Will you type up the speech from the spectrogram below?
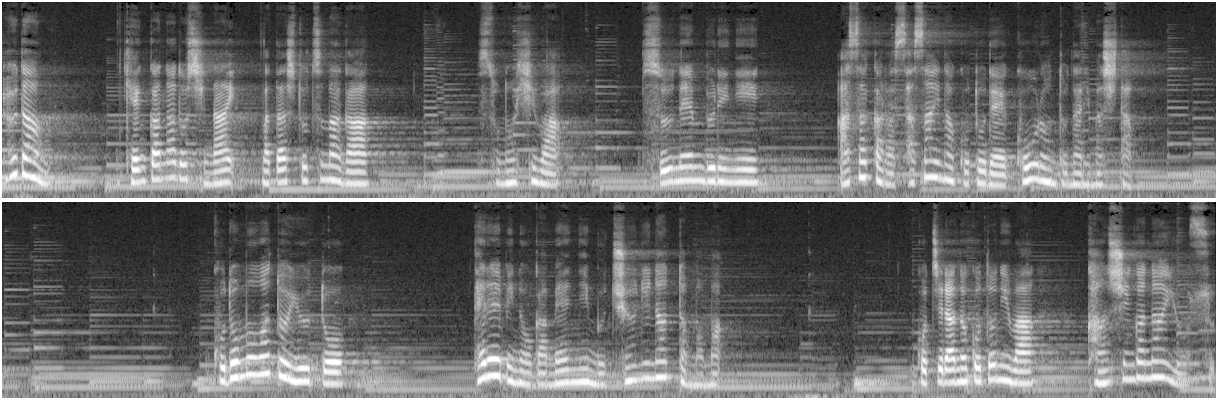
普段喧嘩などしない。私と妻がその日は数年ぶりに朝から些細なことで口論となりました。子供はというとテレビの画面に夢中になったまま。こちらのことには関心がない様子。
